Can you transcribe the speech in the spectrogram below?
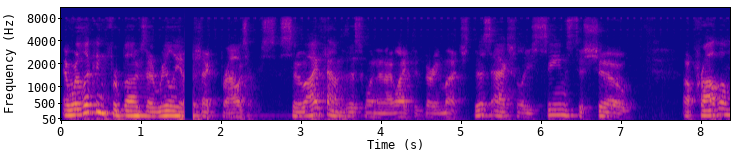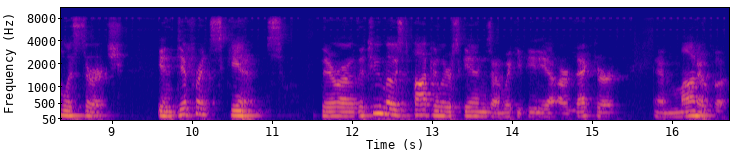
And we're looking for bugs that really affect browsers. So I found this one and I liked it very much. This actually seems to show a problem with search in different skins. There are the two most popular skins on Wikipedia are Vector and Monobook.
